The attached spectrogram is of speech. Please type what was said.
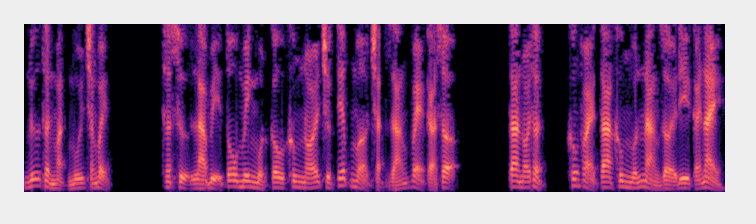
nữ thần mặt mũi trắng bệnh. Thật sự là bị tô minh một câu không nói trực tiếp mở chặt dáng vẻ cả sợ. Ta nói thật, không phải ta không muốn nàng rời đi cái này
